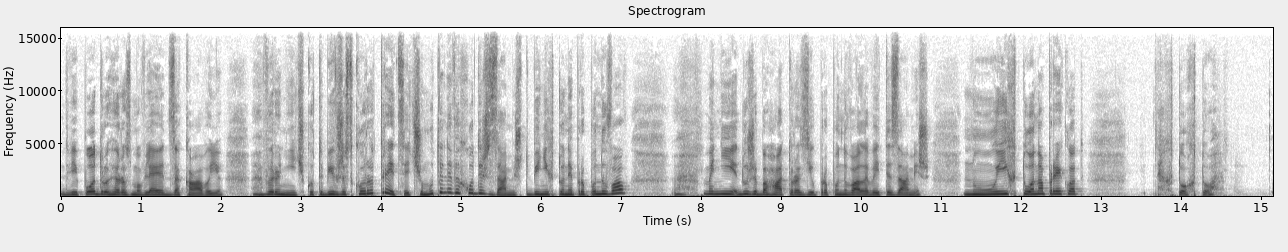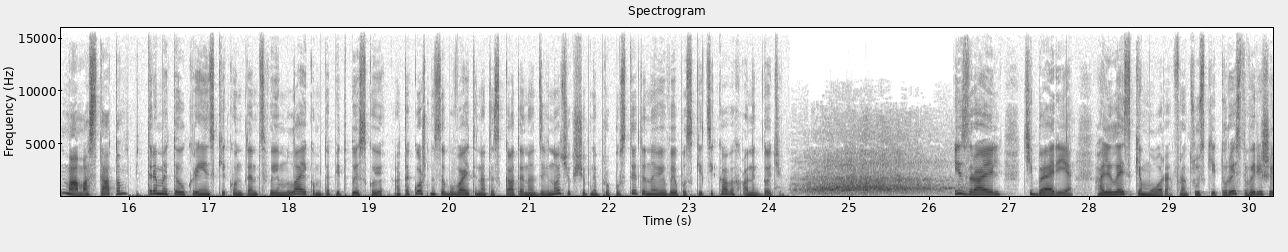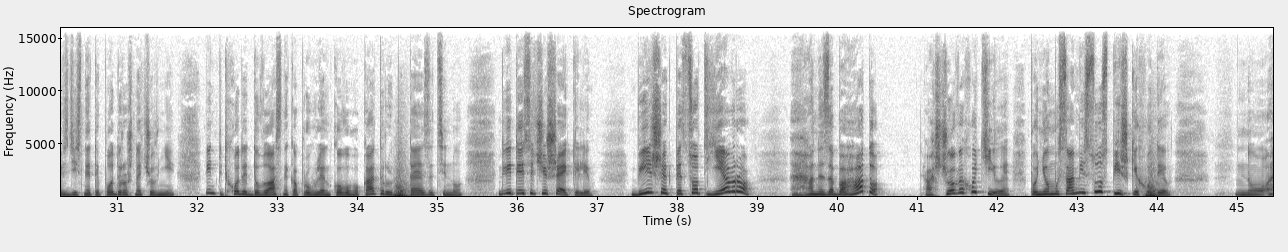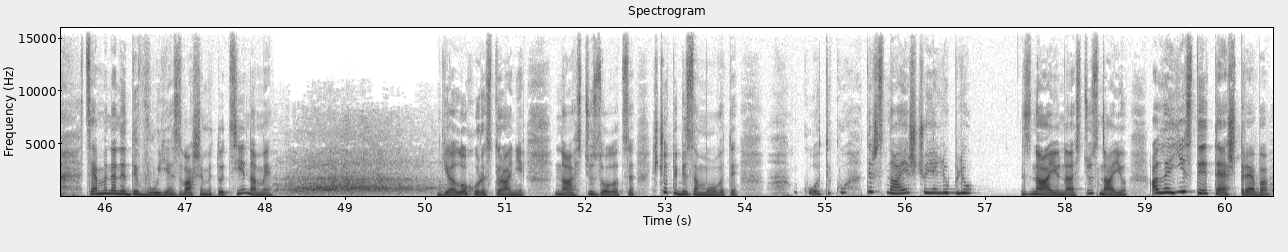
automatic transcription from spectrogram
Дві подруги розмовляють за кавою. Веронічко, тобі вже скоро 30. Чому ти не виходиш заміж? Тобі ніхто не пропонував? Мені дуже багато разів пропонували вийти заміж. Ну і хто, наприклад? Хто хто? Мама з татом. Підтримайте український контент своїм лайком та підпискою, а також не забувайте натискати на дзвіночок, щоб не пропустити нові випуски цікавих анекдотів. Ізраїль, Тіберія, Галілейське море. Французький турист вирішив здійснити подорож на човні. Він підходить до власника прогулянкового катеру і питає за ціну: Дві тисячі шекелів. Більше як 500 євро? А не забагато? А що ви хотіли? По ньому сам Ісус пішки ходив. Ну, це мене не дивує з вашими то цінами. Діалог у ресторані. Настю, золоце, що тобі замовити? Котику, ти ж знаєш, що я люблю. Знаю, Настю, знаю, але їсти теж треба.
